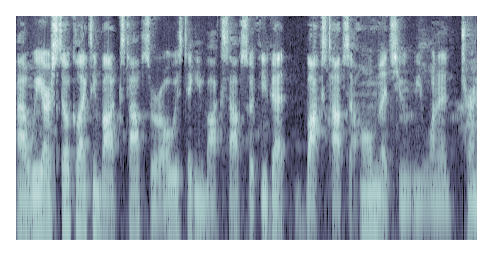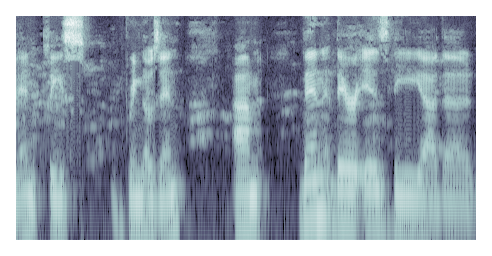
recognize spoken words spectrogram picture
Uh, we are still collecting box tops. We're always taking box tops. So if you've got box tops at home that you, you want to turn in, please bring those in. Um, then there is the uh, the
